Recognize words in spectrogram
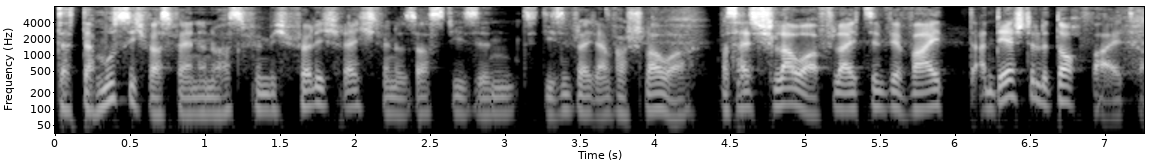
Da, da muss sich was verändern. Du hast für mich völlig recht, wenn du sagst, die sind, die sind vielleicht einfach schlauer. Was heißt schlauer? Vielleicht sind wir weit, an der Stelle doch weiter.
